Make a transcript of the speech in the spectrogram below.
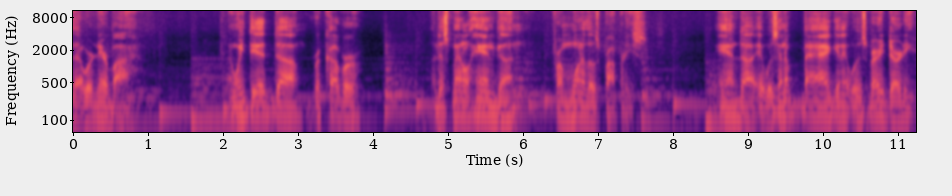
that were nearby. And we did uh, recover a dismantled handgun from one of those properties. And uh, it was in a bag and it was very dirty.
